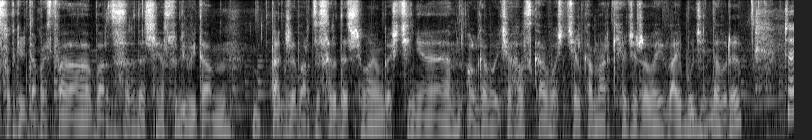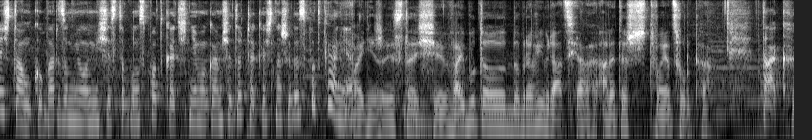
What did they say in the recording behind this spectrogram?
Słodki, witam Państwa bardzo serdecznie w studiu. Witam także bardzo serdecznie moją gościnę Olga Wojciechowska, właścicielka marki odzieżowej Wajbu. Dzień dobry. Cześć Tomku, bardzo miło mi się z Tobą spotkać. Nie mogłam się doczekać naszego spotkania. Fajnie, że jesteś. Wajbu to dobra wibracja, ale też Twoja córka. Tak,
